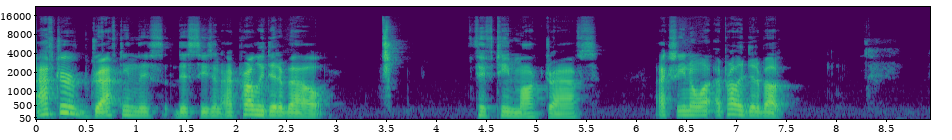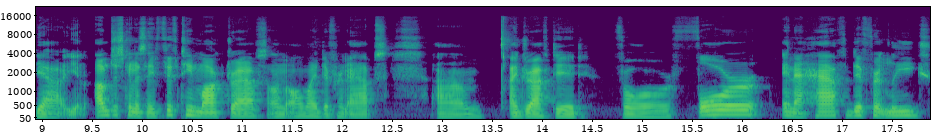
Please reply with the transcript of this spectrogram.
after drafting this this season, I probably did about 15 mock drafts. Actually, you know what? I probably did about yeah, you know, I'm just gonna say 15 mock drafts on all my different apps. Um, I drafted for four and a half different leagues.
